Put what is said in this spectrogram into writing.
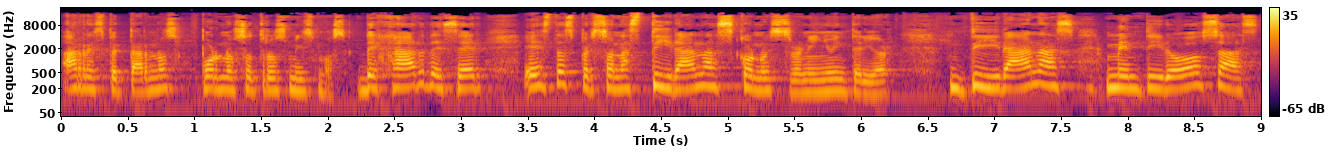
a respetarnos por nosotros mismos, dejar de ser estas personas tiranas con nuestro niño interior, tiranas, mentirosas,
